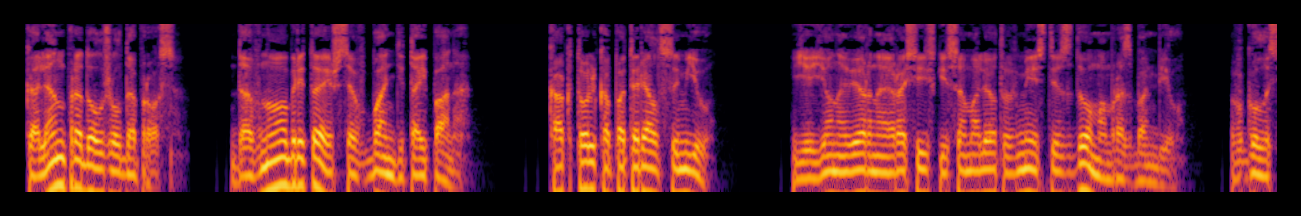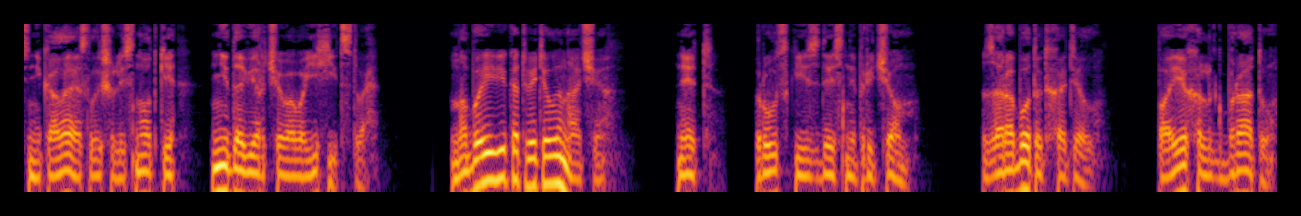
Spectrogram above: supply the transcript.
Колян продолжил допрос. «Давно обретаешься в банде Тайпана?» «Как только потерял семью». Ее, наверное, российский самолет вместе с домом разбомбил. В голосе Николая слышались нотки недоверчивого ехидства. Но боевик ответил иначе. «Нет, русские здесь ни при чем. Заработать хотел. Поехал к брату,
